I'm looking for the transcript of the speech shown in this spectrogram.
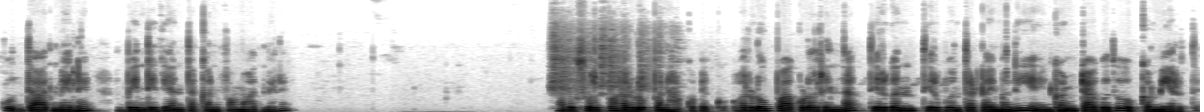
ಕುದ್ದಾದಮೇಲೆ, ಬೆಂದಿದೆ ಅಂತ ಕನ್ಫರ್ಮ್ ಆದಮೇಲೆ, ಅದಕ್ಕೆ ಸ್ವಲ್ಪ ಹರಳುಪ್ಪನ್ನು ಹಾಕೋಬೇಕು ಹರಳುಪ್ಪು ಹಾಕೊಳ್ಳೋದ್ರಿಂದ ತಿರ್ಗನ್, ತಿರುಗುವಂಥ ಟೈಮಲ್ಲಿ ಗಂಟಾಗೋದು ಕಮ್ಮಿ ಇರುತ್ತೆ.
